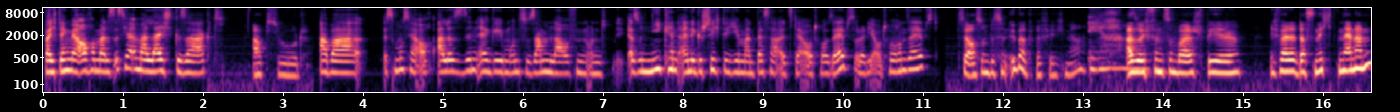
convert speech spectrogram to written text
Weil ich denke mir auch immer, das ist ja immer leicht gesagt, Absolut. aber es muss ja auch alles Sinn ergeben und zusammenlaufen und also nie kennt eine Geschichte jemand besser als der Autor selbst oder die Autorin selbst. Ist ja auch so ein bisschen übergriffig, ne? Ja. Also ich finde zum Beispiel, ich werde das nicht nennen,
